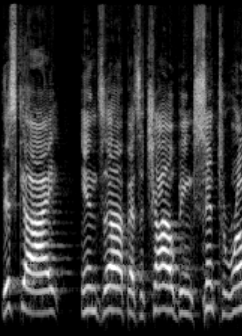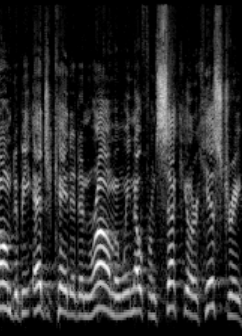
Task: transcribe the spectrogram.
This guy ends up as a child being sent to Rome to be educated in Rome. And we know from secular history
